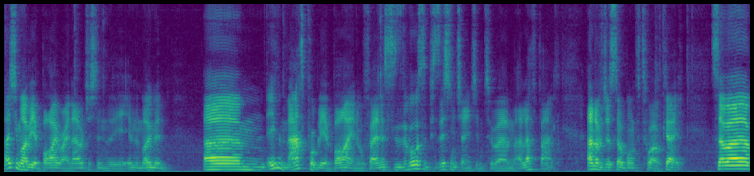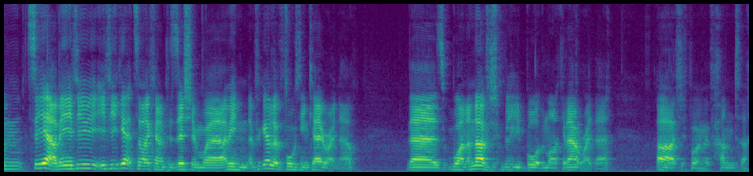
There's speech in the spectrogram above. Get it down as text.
Actually, might be a buy right now, just in the in the moment. Um, even that's probably a buy in all fairness, because they've also position changed him to um, a left back, and I've just sold one for 12k. So um, so yeah, I mean, if you if you get to that kind of position where, I mean, if we go look 14k right now, there's one. I know I've just completely bought the market out right there. Oh, I've just bought him with Hunter.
